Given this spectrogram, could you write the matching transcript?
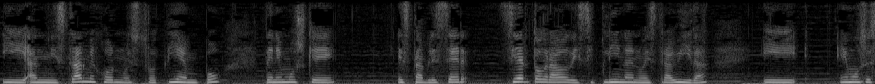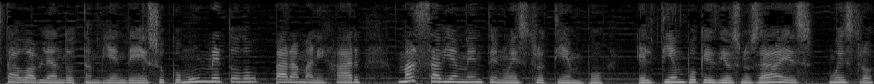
y administrar mejor nuestro tiempo, tenemos que establecer cierto grado de disciplina en nuestra vida y hemos estado hablando también de eso como un método para manejar más sabiamente nuestro tiempo. El tiempo que Dios nos da es nuestro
